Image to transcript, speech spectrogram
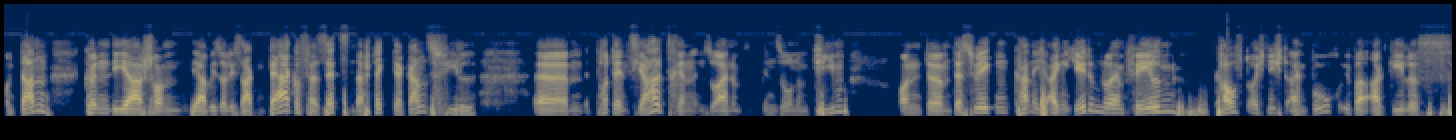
Und dann können die ja schon, ja, wie soll ich sagen, Berge versetzen. Da steckt ja ganz viel ähm, Potenzial drin in so einem, in so einem Team. Und ähm, deswegen kann ich eigentlich jedem nur empfehlen, kauft euch nicht ein Buch über agiles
